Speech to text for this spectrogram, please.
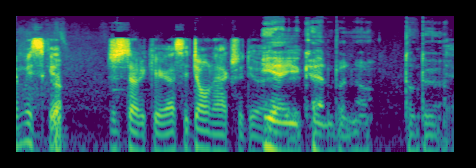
Can we skip? Just out of curiosity, don't actually do it. Yeah, you can, but no, don't do it.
